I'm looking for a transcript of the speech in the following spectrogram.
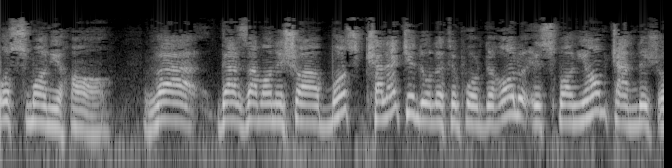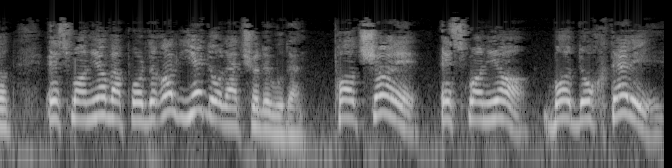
عثمانی ها و در زمان شاه عباس کلک دولت پرتغال و اسپانیا هم کنده شد. اسپانیا و پرتغال یه دولت شده بودن. پادشاه اسپانیا با دختری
